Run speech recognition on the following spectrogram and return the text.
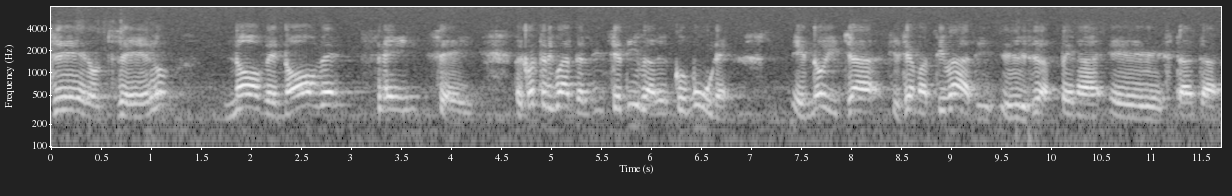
00 9966. Per quanto riguarda l'iniziativa del comune, eh, noi già ci siamo attivati eh, appena è stata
